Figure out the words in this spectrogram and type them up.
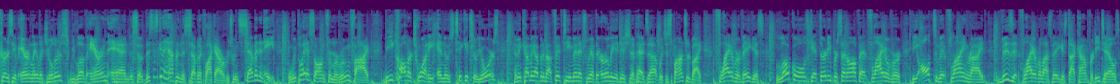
courtesy of Aaron Layla Jewelers. We love Aaron. And so this is going to happen in the 7 o'clock hour, between 7 and 8. When we play a song from Maroon 5, be caller 20, and those tickets are yours. And then coming up in about 15 minutes, we have the early edition of Heads Up, which is sponsored by Flyover Vegas. Locals get 30% off at Flyover, the ultimate flying ride. Visit flyoverlasvegas.com for details.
